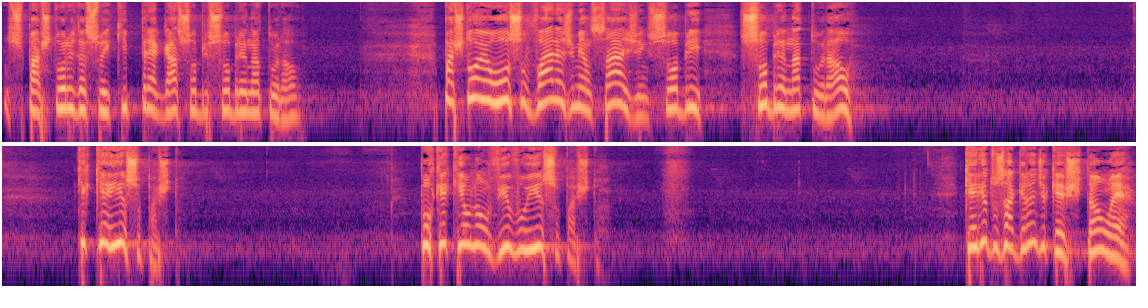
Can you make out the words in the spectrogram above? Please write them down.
os pastores da sua equipe pregar sobre sobrenatural. Pastor, eu ouço várias mensagens sobre sobrenatural. O que, que é isso, pastor? Por que, que eu não vivo isso, pastor? Queridos, a grande questão é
